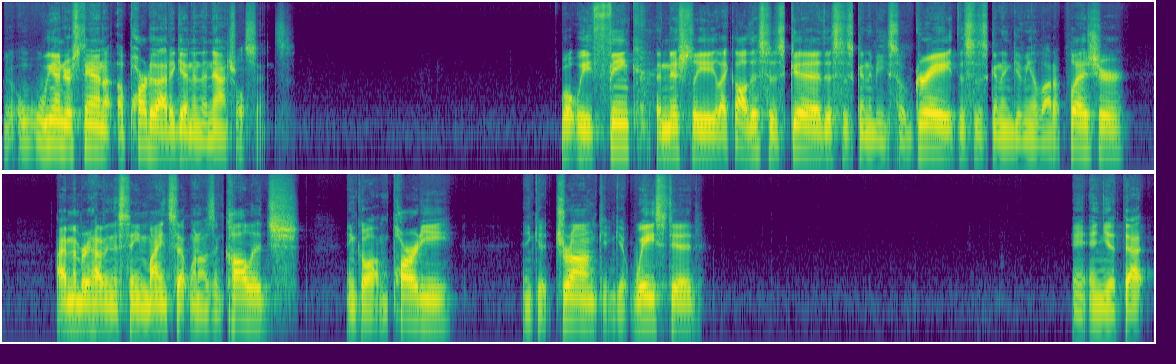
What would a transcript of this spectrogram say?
We understand a part of that again in the natural sense. what we think initially, like, oh, this is good, this is going to be so great, this is going to give me a lot of pleasure. I remember having the same mindset when I was in college and go out and party and get drunk and get wasted. And, and yet, that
